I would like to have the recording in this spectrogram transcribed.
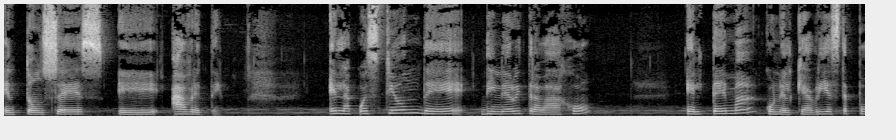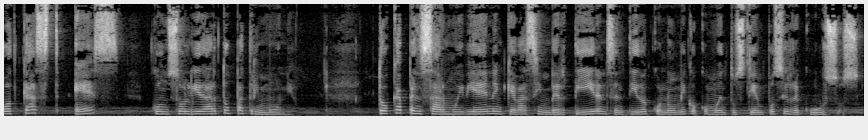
Entonces, eh, ábrete. En la cuestión de dinero y trabajo, el tema con el que abrí este podcast es consolidar tu patrimonio. Toca pensar muy bien en qué vas a invertir en sentido económico como en tus tiempos y recursos.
